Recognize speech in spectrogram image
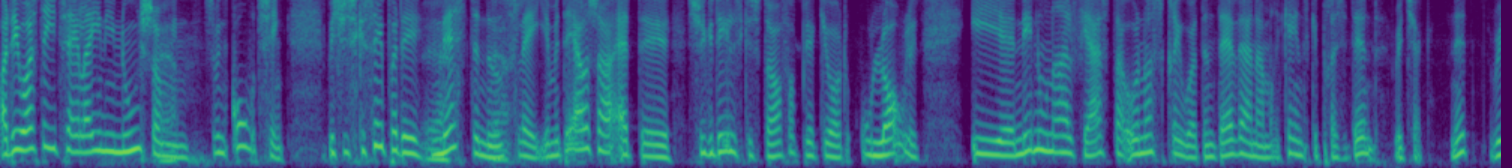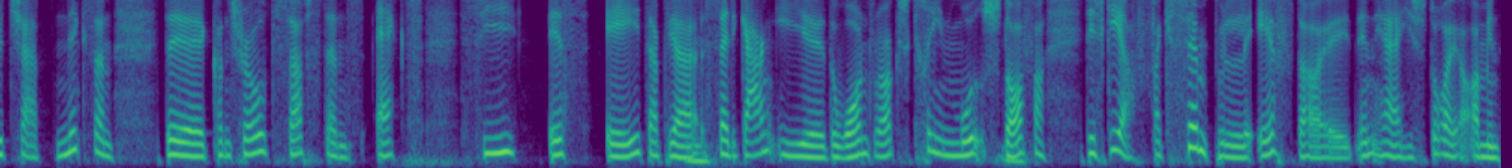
Og det er jo også det, I taler ind i nu som, ja. en, som en god ting. Hvis vi skal se på det ja. næste nedslag, ja. jamen det er jo så, at øh, psykedeliske stoffer bliver gjort ulovligt i 1970, der underskriver den daværende amerikanske præsident Richard, Richard Nixon The Controlled Substance Act, CSA, der bliver mm. sat i gang i uh, The War on Drugs, krigen mod stoffer. Det sker for eksempel efter uh, den her historie om en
